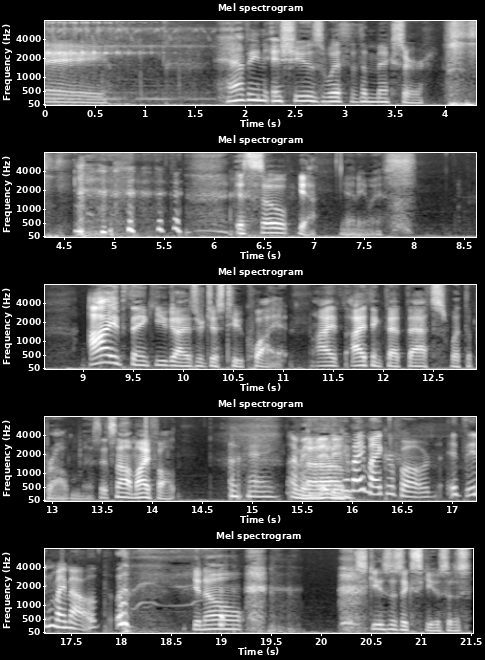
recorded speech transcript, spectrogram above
Okay. Having issues with the mixer. it's so yeah. Anyways, I think you guys are just too quiet. I I think that that's what the problem is. It's not my fault. Okay. I mean, Um, Look maybe at my microphone. It's in my mouth. You know, excuses, excuses.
